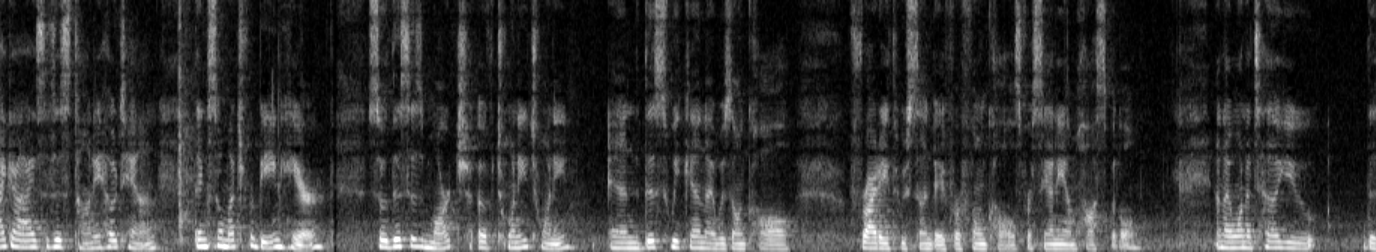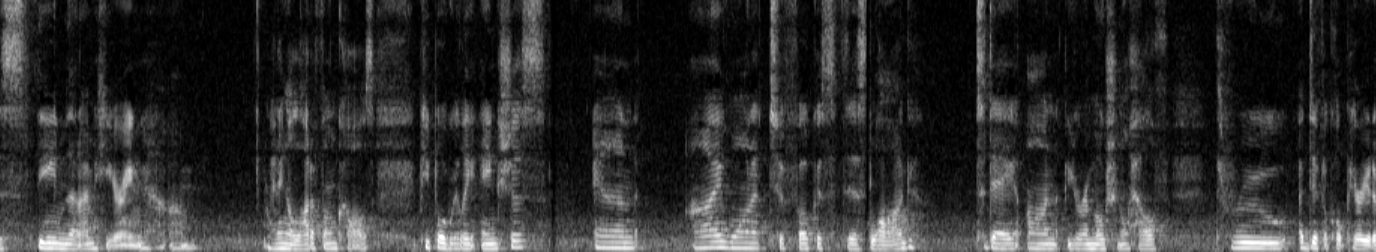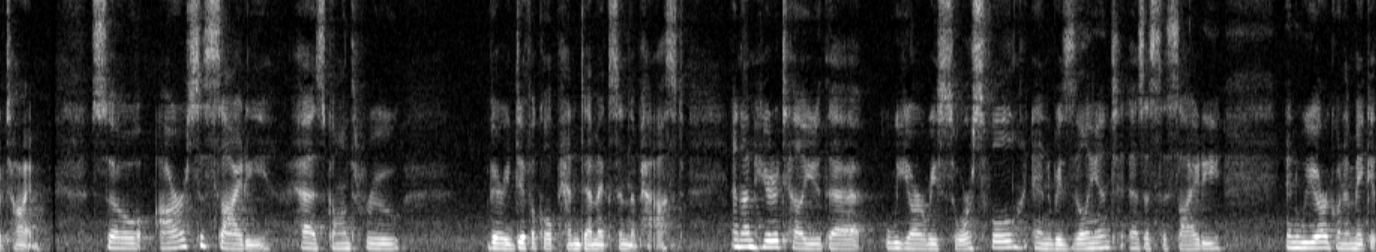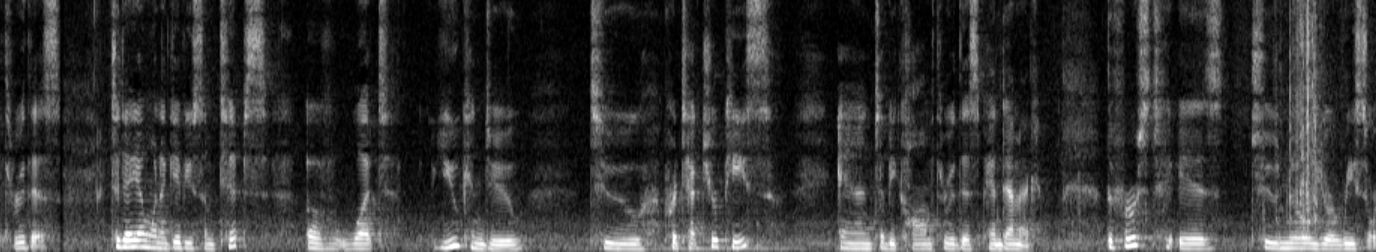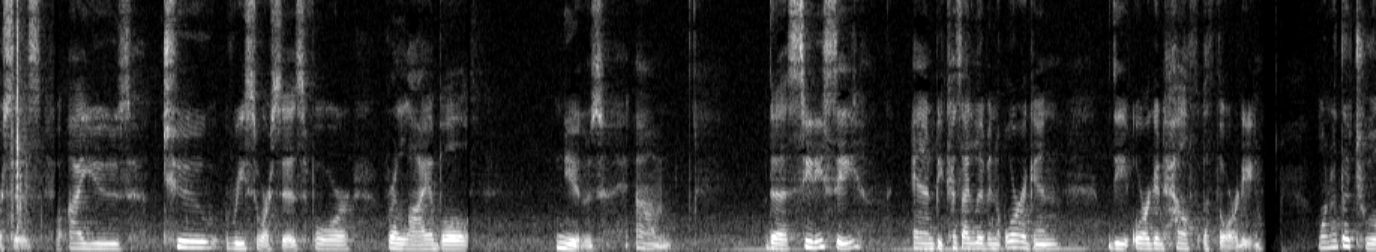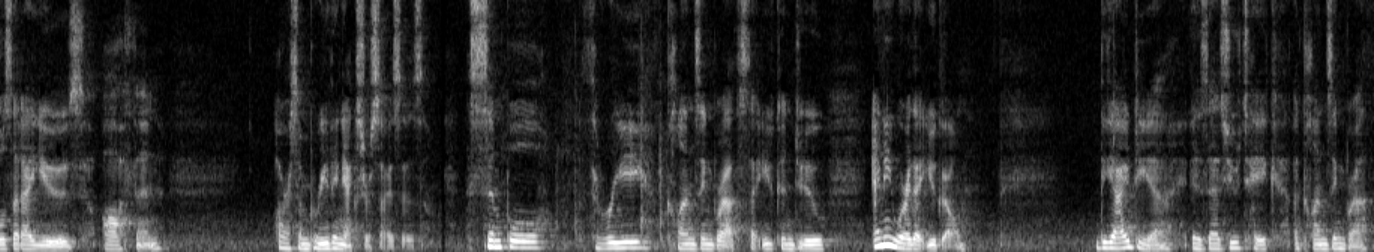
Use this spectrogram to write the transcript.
Hi guys, this is Tanie Hotan. Thanks so much for being here. So this is March of 2020 and this weekend I was on call Friday through Sunday for phone calls for Santiam Hospital. And I want to tell you this theme that I'm hearing. Um, I'm getting a lot of phone calls, people really anxious, and I wanted to focus this blog today on your emotional health through a difficult period of time. So, our society has gone through very difficult pandemics in the past. And I'm here to tell you that we are resourceful and resilient as a society, and we are going to make it through this. Today, I want to give you some tips of what you can do to protect your peace and to be calm through this pandemic. The first is to know your resources. I use two resources for reliable news um, the CDC, and because I live in Oregon, the Oregon Health Authority. One of the tools that I use often are some breathing exercises. Simple three cleansing breaths that you can do anywhere that you go. The idea is as you take a cleansing breath,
